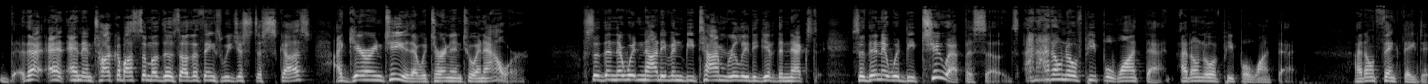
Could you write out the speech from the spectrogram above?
that and, and then talk about some of those other things we just discussed, I guarantee you that would turn into an hour. So then there would not even be time really to give the next. So then it would be two episodes. And I don't know if people want that. I don't know if people want that. I don't think they do.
